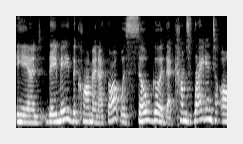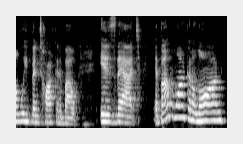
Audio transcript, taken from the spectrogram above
and they made the comment I thought was so good that comes right into all we've been talking about is that if I'm walking along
